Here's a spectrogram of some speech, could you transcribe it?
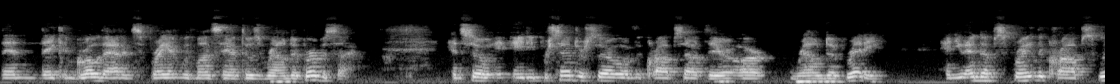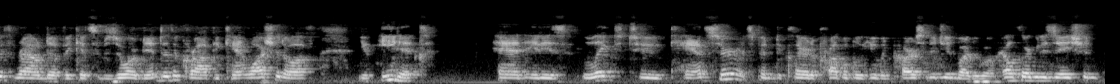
then they can grow that and spray it with Monsanto's Roundup herbicide. And so 80% or so of the crops out there are Roundup Ready. And you end up spraying the crops with Roundup. It gets absorbed into the crop. You can't wash it off. You eat it and it is linked to cancer. It's been declared a probable human carcinogen by the World Health Organization.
